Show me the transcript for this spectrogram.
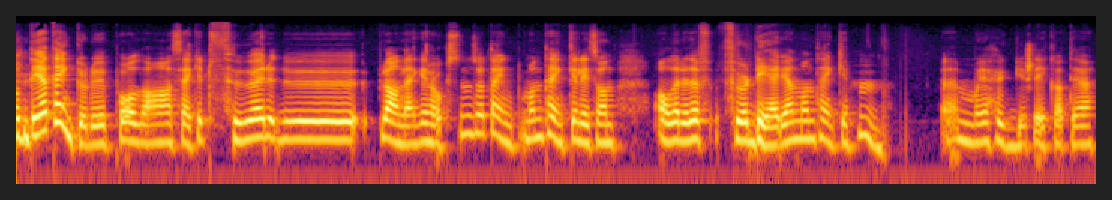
Og det tenker du på da sikkert før du planlegger hogsten. Så tenker, man tenker litt sånn allerede før der igjen, man tenker hm, eh, må jeg hogge slik at jeg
